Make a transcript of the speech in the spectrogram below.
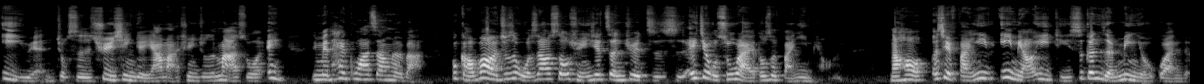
议员就是去信给亚马逊，就是骂说，诶，你们太夸张了吧？我搞不好就是我是要搜寻一些正确知识，诶，结果出来都是反疫苗的。然后，而且反疫疫苗议题是跟人命有关的，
